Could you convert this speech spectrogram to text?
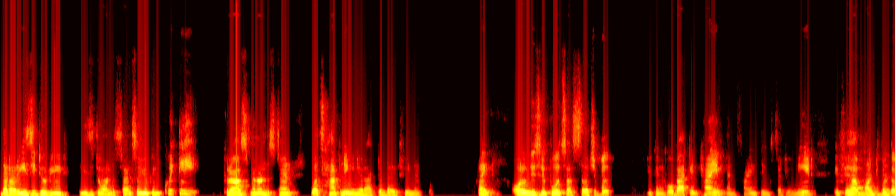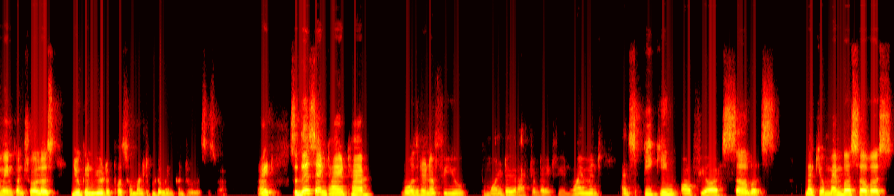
that are easy to read, easy to understand. So you can quickly grasp and understand what's happening in your Active Directory network, right? All of these reports are searchable. You can go back in time and find things that you need. If you have multiple domain controllers, you can view reports for multiple domain controllers as well, right? So this entire tab, more than enough for you to monitor your Active Directory environment. And speaking of your servers, like your member servers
